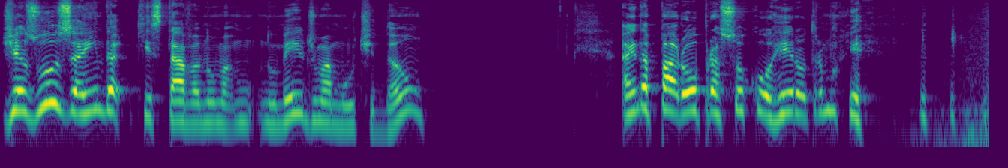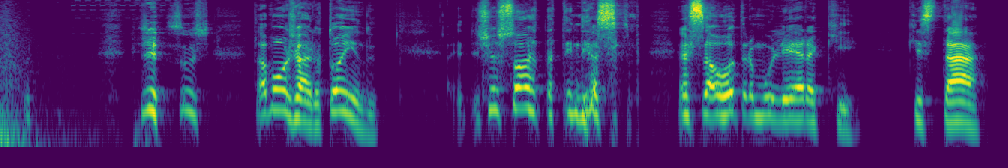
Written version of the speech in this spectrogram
Jesus, ainda que estava numa, no meio de uma multidão, ainda parou para socorrer outra mulher. Jesus, tá bom, Jairo, tô indo. Deixa eu só atender essa, essa outra mulher aqui, que está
